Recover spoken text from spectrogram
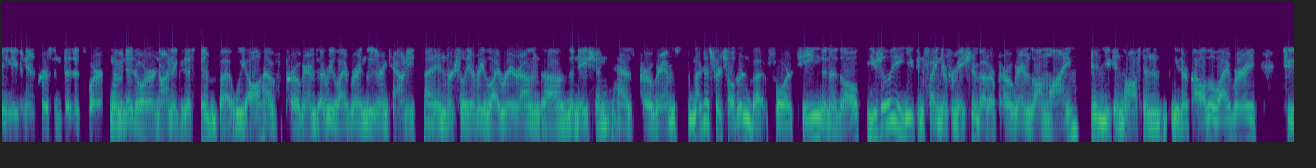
programming and even in person visits were limited or non existent, but we all have programs. Every library in Luzerne County uh, and virtually every library around uh, the nation has programs, not just for children, but for teens and adults. Usually, you can find information about our programs online, and you can often either call the library to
